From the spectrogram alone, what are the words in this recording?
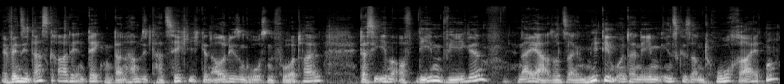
Wenn Sie das gerade entdecken, dann haben Sie tatsächlich genau diesen großen Vorteil, dass Sie eben auf dem Wege, naja, sozusagen mit dem Unternehmen insgesamt hochreiten,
